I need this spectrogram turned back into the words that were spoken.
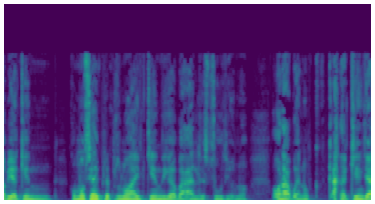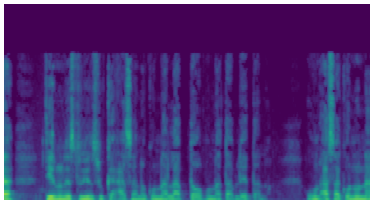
había quien como siempre, pues no hay quien diga va al estudio, ¿no? Ahora, bueno, cada quien ya tiene un estudio en su casa, ¿no? Con una laptop, una tableta, ¿no? Un, hasta con un,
